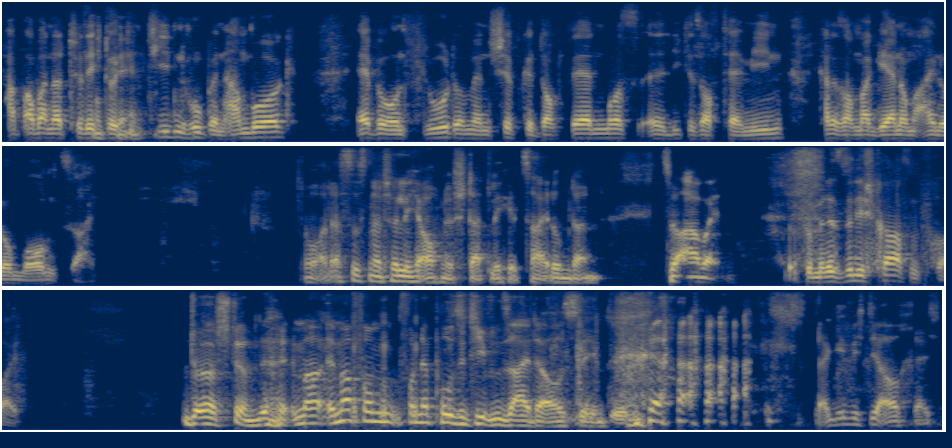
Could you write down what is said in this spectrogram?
Habe aber natürlich okay. durch die Tidenhub in Hamburg, Ebbe und Flut und wenn ein Schiff gedockt werden muss, äh, liegt es auf Termin, kann es auch mal gerne um 1 Uhr morgens sein. Oh, das ist natürlich auch eine stattliche Zeit, um dann zu arbeiten. Zumindest sind die Straßen frei. Das stimmt. Immer, immer vom, von der positiven Seite aussehen. da gebe ich dir auch recht.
